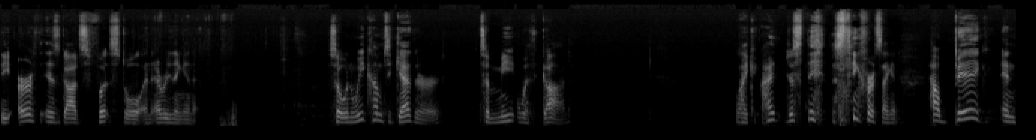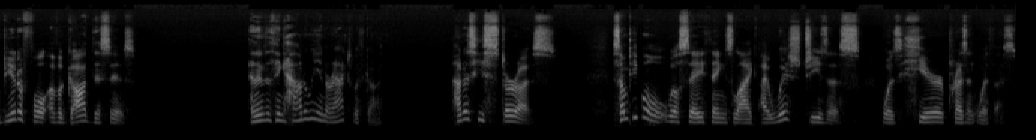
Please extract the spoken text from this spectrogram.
the earth is God's footstool and everything in it. So when we come together to meet with God, like I just think just think for a second how big and beautiful of a God this is. And then to think, how do we interact with God? How does He stir us? Some people will say things like, I wish Jesus was here present with us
